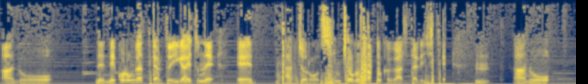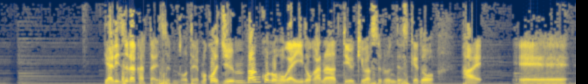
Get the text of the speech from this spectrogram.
あのー、ね、寝転がってやると意外とね、えー、男女の身長の差とかがあったりして、うん、あのやりづらかったりするので、まあ、これ順番この方がいいのかなっていう気はするんですけど、はい。えー、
